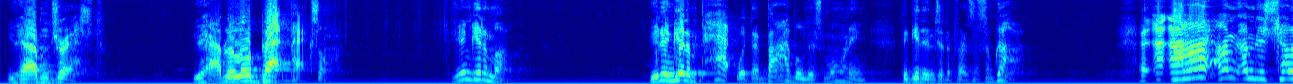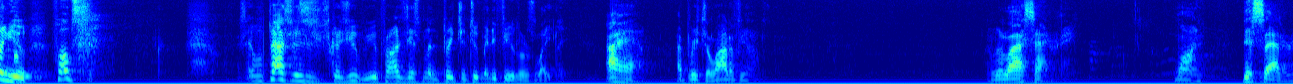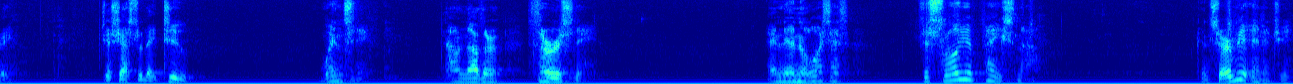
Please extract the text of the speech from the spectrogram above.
You have them dressed. You have their little backpacks on. You didn't get them up. You didn't get them packed with their Bible this morning to get into the presence of God. And I, am just telling you, folks, say, well, Pastor, this is because you, you've probably just been preaching too many funerals lately. I have. I preach a lot of funerals. We were last Saturday. One. This Saturday. Just yesterday, two. Wednesday. Now another Thursday. And then the Lord says, just slow your pace now. Conserve your energy.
